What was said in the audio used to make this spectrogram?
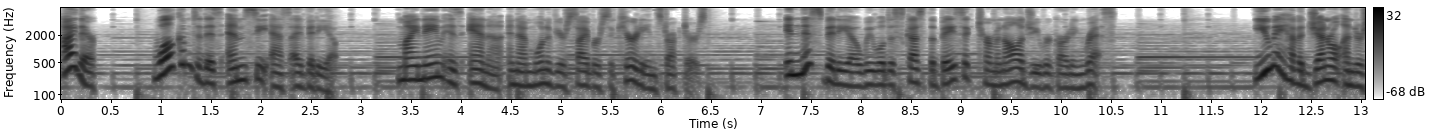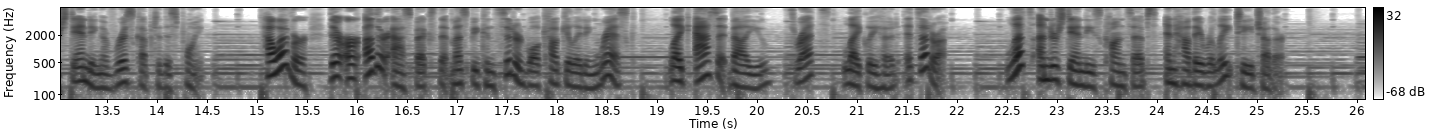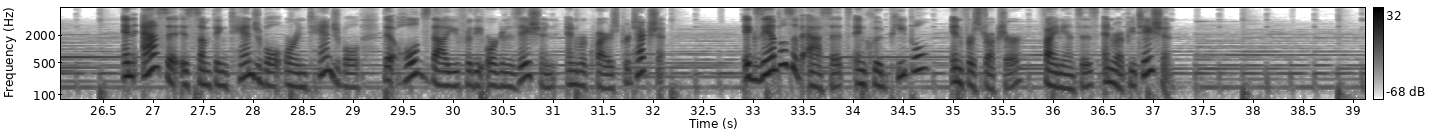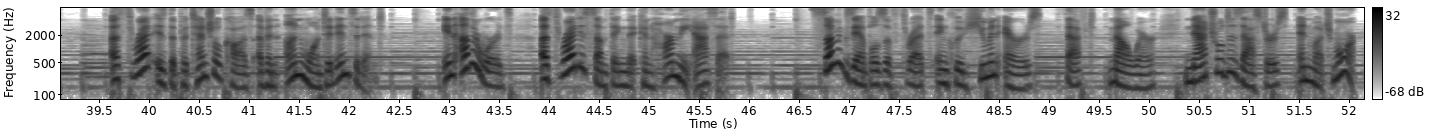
Hi there. Welcome to this MCSI video. My name is Anna and I'm one of your cybersecurity instructors. In this video, we will discuss the basic terminology regarding risk. You may have a general understanding of risk up to this point. However, there are other aspects that must be considered while calculating risk, like asset value, threats, likelihood, etc. Let's understand these concepts and how they relate to each other. An asset is something tangible or intangible that holds value for the organization and requires protection. Examples of assets include people, infrastructure, finances, and reputation. A threat is the potential cause of an unwanted incident. In other words, a threat is something that can harm the asset. Some examples of threats include human errors, theft, malware, natural disasters, and much more.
